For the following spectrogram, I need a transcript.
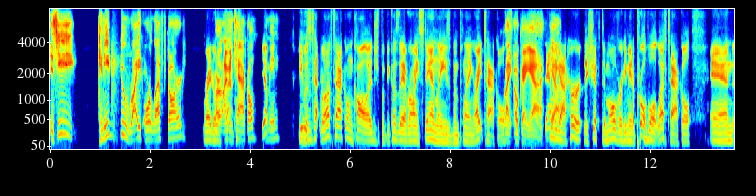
Is he? Can he do right or left guard? Right, Or, or I mean tackle. Yep. I mean he was mm-hmm. ta- left tackle in college, but because they have Ronnie Stanley, he's been playing right tackle. right. Okay. Yeah. Stanley yeah. got hurt. They shifted him over. He made a Pro Bowl at left tackle, and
